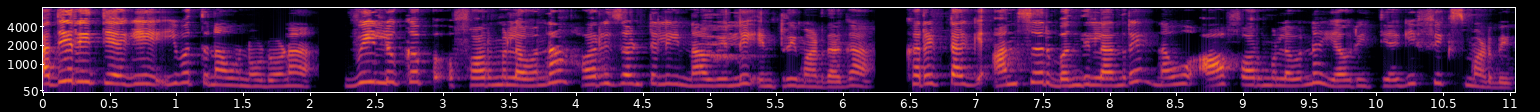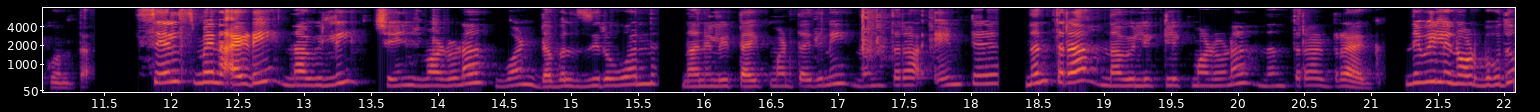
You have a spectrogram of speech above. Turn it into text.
ಅದೇ ರೀತಿಯಾಗಿ ಇವತ್ತು ನಾವು ನೋಡೋಣ. ವಿ ಲುಕ್ಅಪ್ ಫಾರ್ಮುಲಾವನ್ನ ಹಾರಿಜಾಂಟಲಿ ನಾವಿಲ್ಲಿ ಎಂಟ್ರಿ ಮಾಡಿದಾಗ ಕರೆಕ್ಟ್ ಆಗಿ ಆನ್ಸರ್ ಬಂದಿಲ್ಲ ಅಂದ್ರೆ ನಾವು ಆ ಫಾರ್ಮುಲಾವನ್ನ ಯಾವ ರೀತಿಯಾಗಿ ಫಿಕ್ಸ್ ಮಾಡಬೇಕು ಅಂತ. ಸೇಲ್ಸ್ ಮೆನ್ ಐ ಡಿ ನಾವಿಲ್ಲಿ ಚೇಂಜ್ ಮಾಡೋಣ. ಒನ್ ಡಬಲ್ ಜೀರೋ ಒನ್ ನಾನಿಲ್ಲಿ ಟೈಪ್ ಮಾಡ್ತಾ ಇದ್ದೀನಿ. ನಂತರ ಎಂಟ್ ನಂತರ ನಾವಿಲ್ಲಿ ಕ್ಲಿಕ್ ಮಾಡೋಣ. ನಂತರ ಡ್ರ್ಯಾಗ್ ನೀವಿಲ್ಲಿ ನೋಡಬಹುದು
